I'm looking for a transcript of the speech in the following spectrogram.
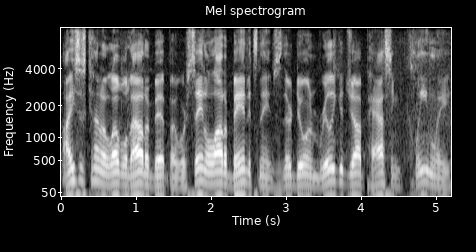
Ice is kind of leveled out a bit, but we're saying a lot of Bandits names. They're doing a really good job passing cleanly.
